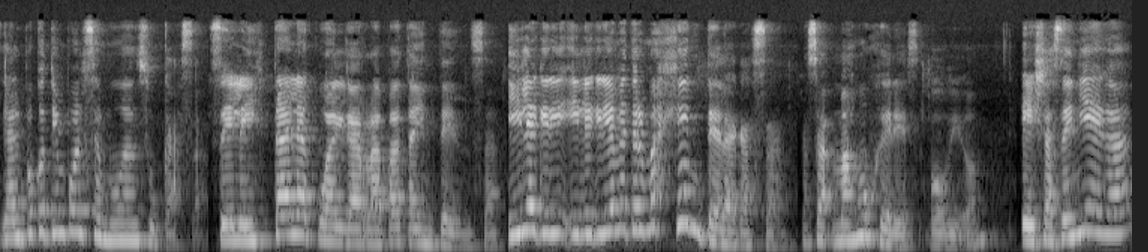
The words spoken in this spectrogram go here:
y al poco tiempo él se muda en su casa. Se le instala cual garrapata intensa. Y le, quería, y le quería meter más gente a la casa. O sea, más mujeres, obvio. Ella se niega,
